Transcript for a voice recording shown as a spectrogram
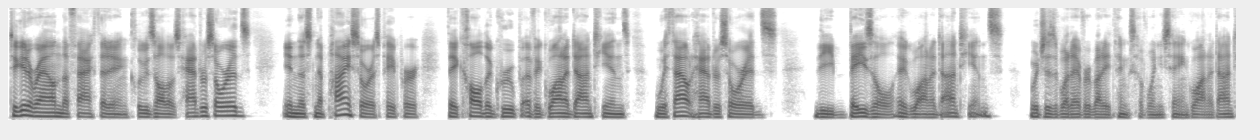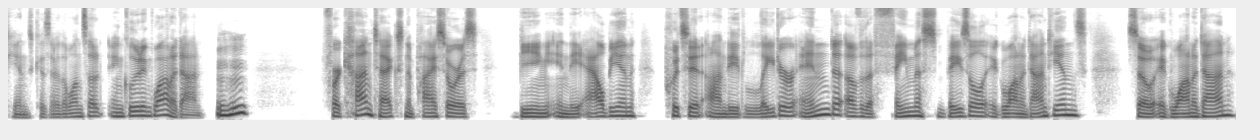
to get around the fact that it includes all those hadrosaurids, in this Napaisaurus paper, they call the group of iguanodontians without hadrosaurids the basal iguanodontians, which is what everybody thinks of when you say iguanodontians because they're the ones that include iguanodon. hmm For context, Napaisaurus being in the Albian puts it on the later end of the famous basal iguanodontians. So iguanodon,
